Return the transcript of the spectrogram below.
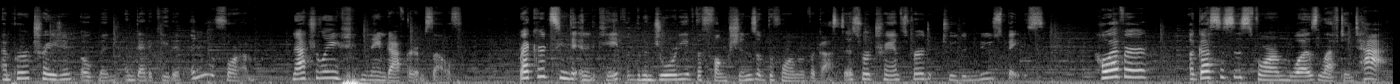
Emperor Trajan opened and dedicated a new forum, naturally named after himself. Records seem to indicate that the majority of the functions of the Forum of Augustus were transferred to the new space. However, Augustus's forum was left intact.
